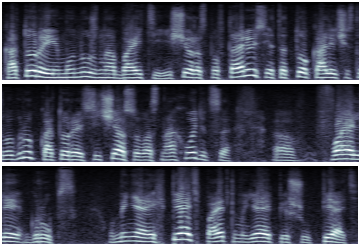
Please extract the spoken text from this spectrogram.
которые ему нужно обойти. Еще раз повторюсь, это то количество групп, которое сейчас у вас находится э, в файле groups. У меня их 5, поэтому я и пишу 5.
